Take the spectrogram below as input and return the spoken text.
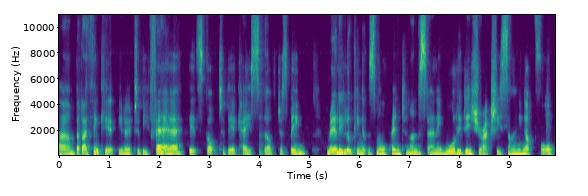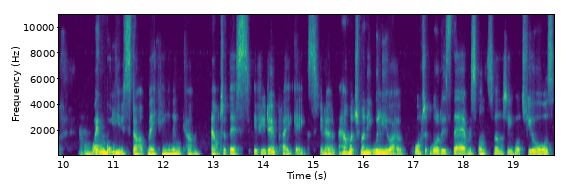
Um, but I think it, you know, to be fair, it's got to be a case of just being really looking at the small print and understanding what it is you're actually signing up for. Mm. And when will you start making an income out of this if you do play gigs? You know, how much money will you owe? What what is their responsibility? What's yours?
